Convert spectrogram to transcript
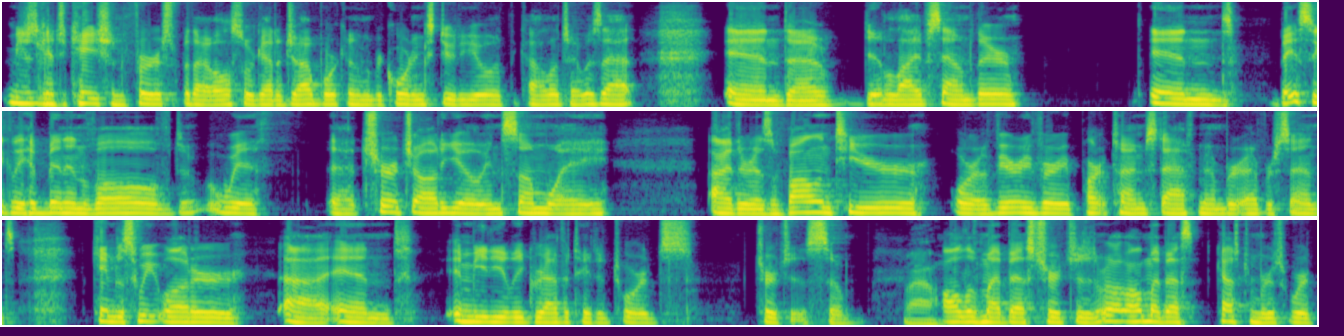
music education first, but I also got a job working in the recording studio at the college I was at, and uh, did a live sound there, and basically have been involved with uh, church audio in some way either as a volunteer or a very, very part time staff member ever since. Came to Sweetwater uh, and immediately gravitated towards churches. So Wow. all of my best churches, all my best customers were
